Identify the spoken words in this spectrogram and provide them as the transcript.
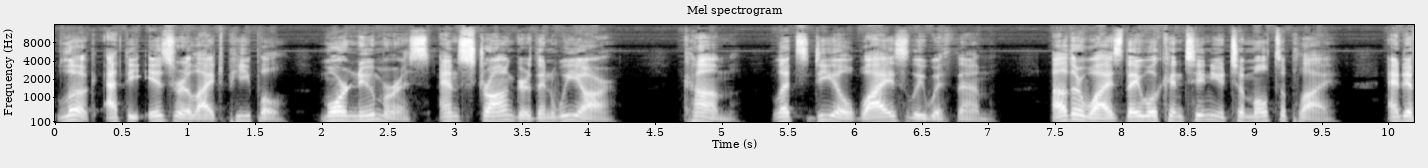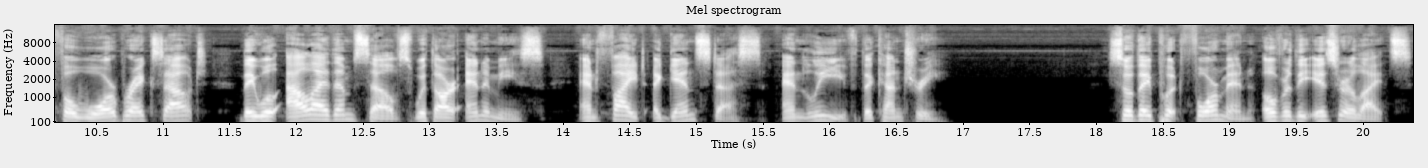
Look at the Israelite people, more numerous and stronger than we are. Come, let's deal wisely with them. Otherwise, they will continue to multiply. And if a war breaks out, they will ally themselves with our enemies and fight against us and leave the country. So they put foremen over the Israelites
